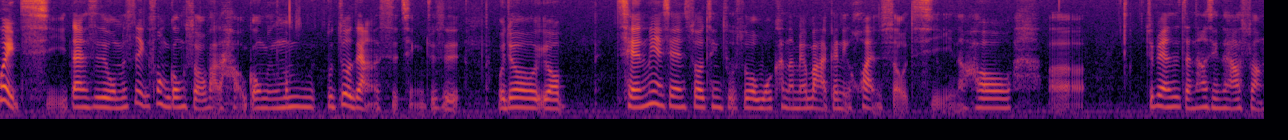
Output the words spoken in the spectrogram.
会骑，但是我们是一个奉公守法的好公民，我们不做这样的事情。就是我就有前面先说清楚，说我可能没有办法跟你换手骑，然后呃，就变成是整趟行程要双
